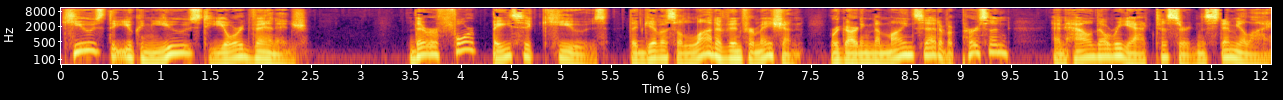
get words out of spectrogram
Cues that you can use to your advantage. There are four basic cues that give us a lot of information regarding the mindset of a person and how they'll react to certain stimuli.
